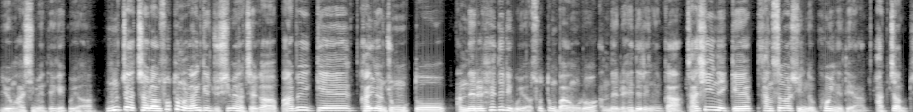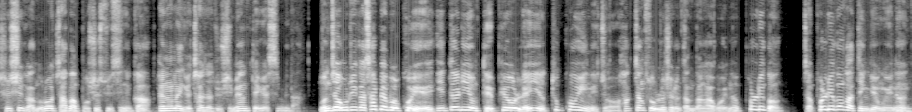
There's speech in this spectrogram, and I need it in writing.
이용하시면 되겠고요. 문자처럼 소통을 남겨주시면 제가 빠르게 관련 종목도 안내를 해드리고요. 소통방으로 안내를 해드리니까 자신있게 상승할 수 있는 코인에 대한 타점 실시간으로 잡아보실 수 있으니까 편안하게 찾아주시면 되겠습니다. 먼저 우리가 살펴볼 코인 이더리움 대표 레이어 2 코인이죠. 확장 솔루션을 담당하고 있는 폴리건 자, 폴리곤 같은 경우에는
